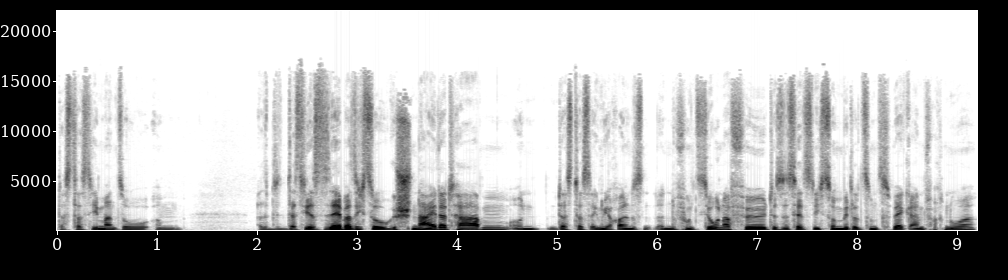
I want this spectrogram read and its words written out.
dass das jemand so, ähm, also dass sie das selber sich so geschneidert haben und dass das irgendwie auch alles eine Funktion erfüllt. Das ist jetzt nicht so ein Mittel zum Zweck einfach nur,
